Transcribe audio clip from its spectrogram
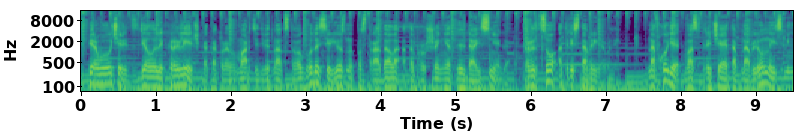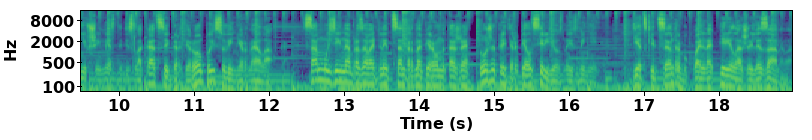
В первую очередь сделали крылечко, которое в марте 2019 года серьезно пострадало от обрушения льда и снега. Крыльцо отреставрировали. На входе вас встречает обновленный и сменивший место дислокации гардероб и сувенирная лавка. Сам музейно-образовательный центр на первом этаже тоже претерпел серьезные изменения. Детский центр буквально переложили заново.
